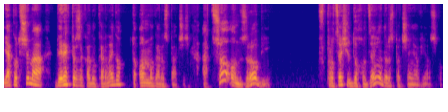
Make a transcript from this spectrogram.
Jak otrzyma dyrektor zakładu karnego, to on ma go rozpatrzyć. A co on zrobi w procesie dochodzenia do rozpatrzenia wniosku?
